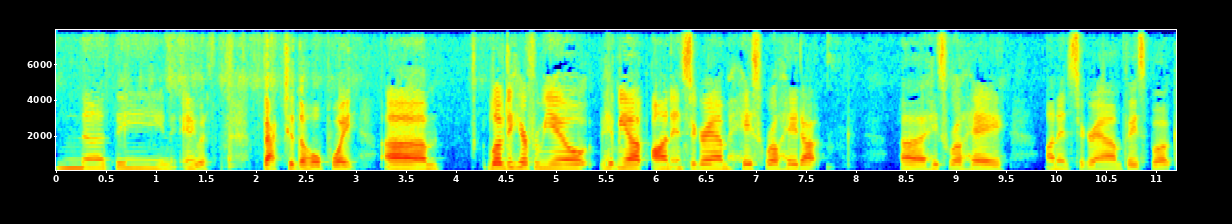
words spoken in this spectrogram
nothing. Anyways, back to the whole point. Um, love to hear from you. Hit me up on Instagram, hey squirrel hey dot, uh, hey squirrel hey on Instagram, Facebook,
